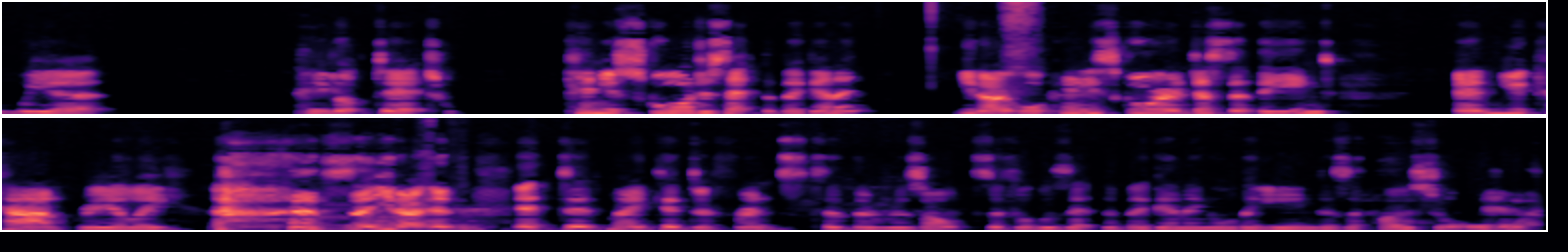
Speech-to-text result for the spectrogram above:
where he looked at can you score just at the beginning, you know, or can you score it just at the end? And you can't really. so you know, it it did make a difference to the results if it was at the beginning or the end as opposed to all the way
